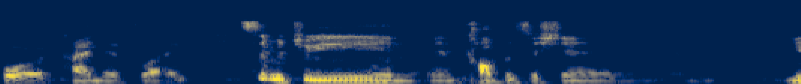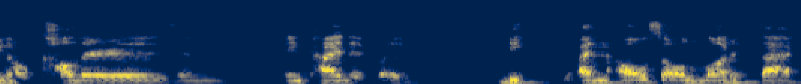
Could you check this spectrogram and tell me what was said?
for kind of like symmetry and, and composition and, you know, colors and, and kind of like be, and also a lot of that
